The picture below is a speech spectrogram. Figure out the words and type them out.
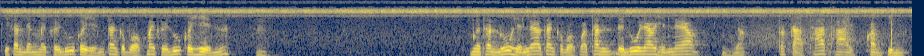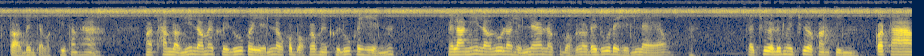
ที่ท่านยังไม่เคยรู้เคยเห็น ท่านก็บอกไม่เคยรู้เคยเห็นเมื่อท่านรู้เห็นแล้ว ท่านก็บอกว่าท่านได้รู้แล้วเห็นแล้วประกาศท้าทายความจริงต่อเบญจวัคคีย์ทั้งห้าว่าทำเหล่านี้เราไม่เคยรู้เคยเห็น เราก็บอกเราไม่เคยรู้เคยเห็น เวลานี้เรารู้เราเห็นแล้ว เราก็บอกเราได้รู้ได้เห็นแล้วจะเชื่อหรือไม่เชื่อความจริง ก็ตาม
